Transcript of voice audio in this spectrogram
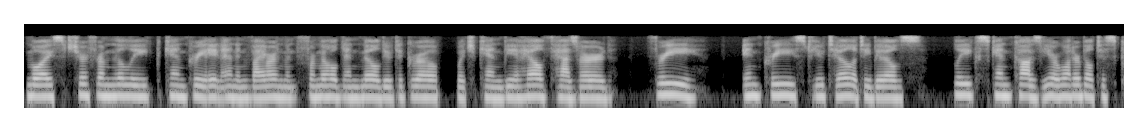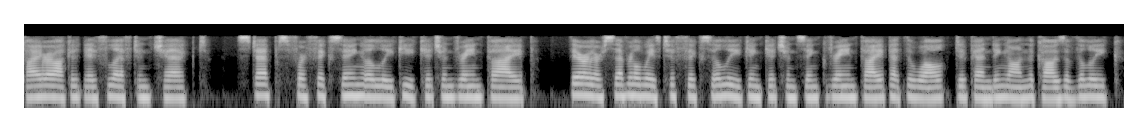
Moisture from the leak can create an environment for mold and mildew to grow, which can be a health hazard. 3. Increased utility bills. Leaks can cause your water bill to skyrocket if left unchecked. Steps for fixing a leaky kitchen drain pipe. There are several ways to fix a leaking kitchen sink drain pipe at the wall, depending on the cause of the leak.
